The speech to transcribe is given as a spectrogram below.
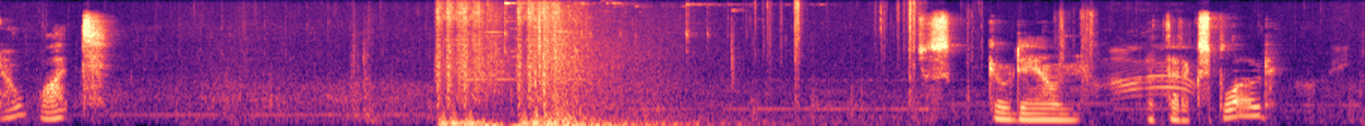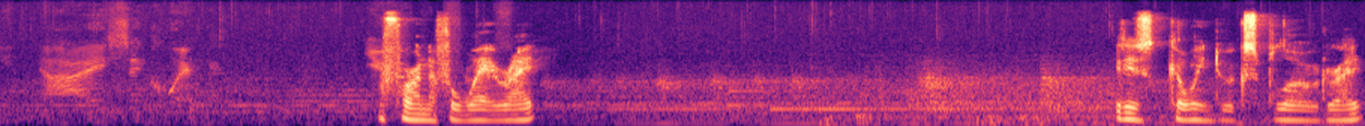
Know what? Just go down, let that explode. You're far enough away, right? It is going to explode, right?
